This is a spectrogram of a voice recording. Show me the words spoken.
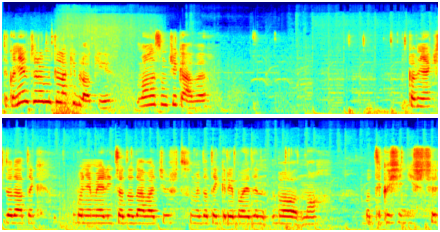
Tylko nie wiem, co robią te laki bloki. Bo one są ciekawe. Pewnie jakiś dodatek, bo nie mieli co dodawać już w sumie do tej gry, bo jeden, bo no, bo tylko się niszczy.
